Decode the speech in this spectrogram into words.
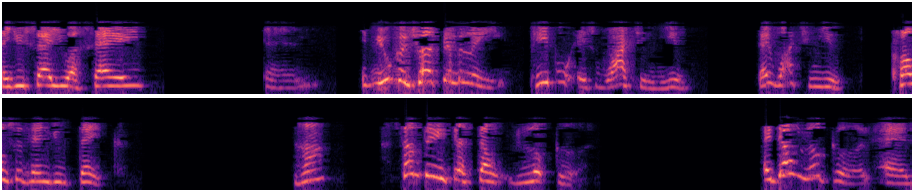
and you say you are saved and if you can trust and believe, people is watching you. They watching you closer than you think. Huh? Some things just don't look good. It don't look good as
